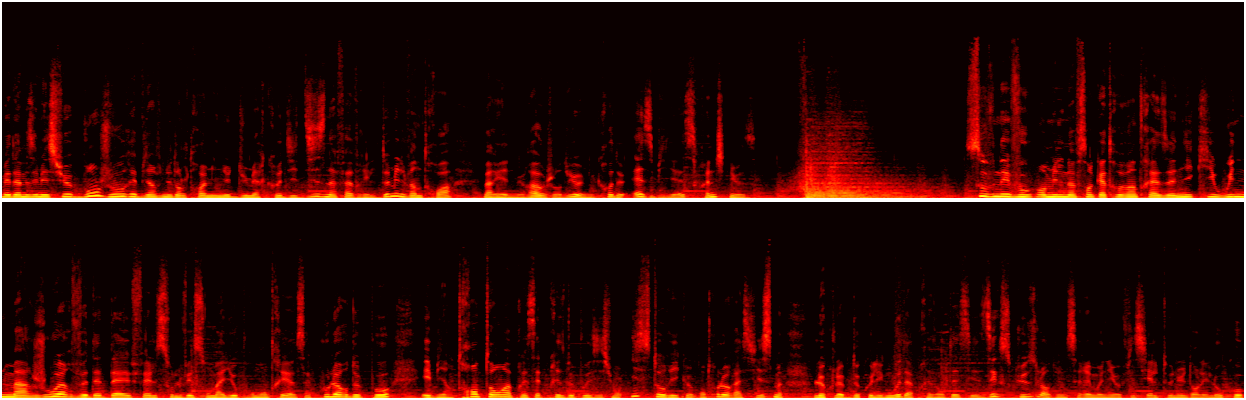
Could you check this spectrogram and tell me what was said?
Mesdames et messieurs, bonjour et bienvenue dans le 3 minutes du mercredi 19 avril 2023. Marianne Murat aujourd'hui au micro de SBS French News. Souvenez-vous, en 1993, Nicky Winmar, joueur vedette d'AFL, soulevait son maillot pour montrer sa couleur de peau. Et bien 30 ans après cette prise de position historique contre le racisme, le club de Collingwood a présenté ses excuses lors d'une cérémonie officielle tenue dans les locaux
